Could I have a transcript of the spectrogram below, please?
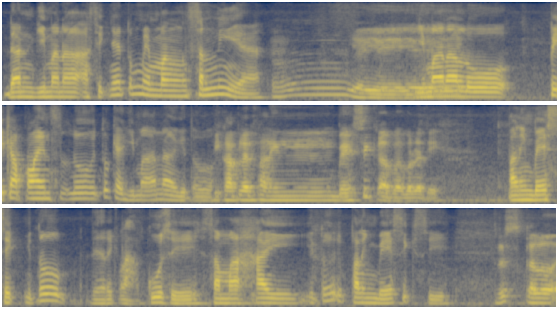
Dan gimana asiknya itu memang seni ya. Hmm, iya iya iya. iya, Gimana iya. lo pick up lines lu itu kayak gimana gitu. Pick up line paling basic apa berarti? Paling basic itu lirik lagu sih sama high itu paling basic sih. Terus kalau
